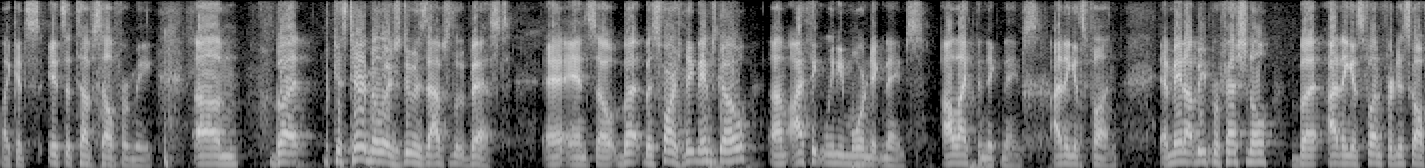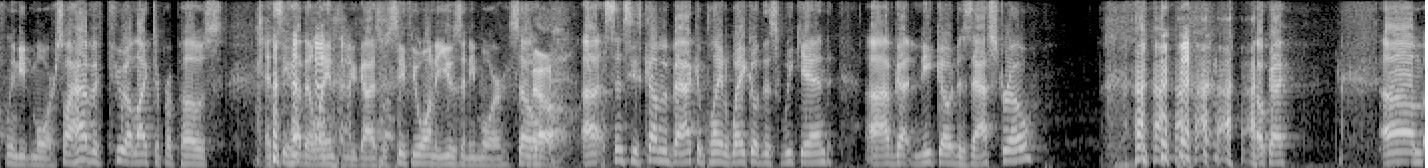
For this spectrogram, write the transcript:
like it's it's a tough sell for me um, but because Terry Miller is doing his absolute best. A- And, so, but, but as far as nicknames go, um, I think we need more nicknames. I like the nicknames. I think it's fun. It may not be professional, but I think it's fun for disc golf. We need more. So I have a few I'd like to propose and see how they land for you guys. We'll see if you want to use any more. So No. uh, since he's coming back and playing Waco this weekend, uh, I've got Nico Disastro. okay. Um,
